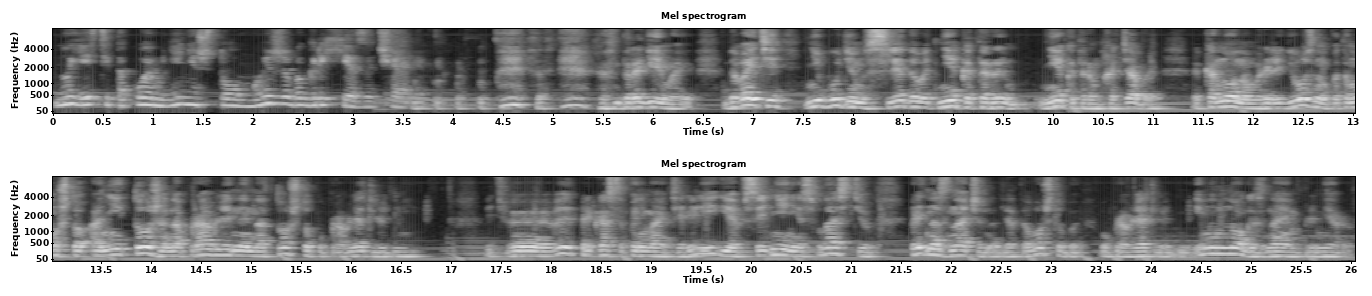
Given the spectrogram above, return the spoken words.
но есть и такое мнение, что мы же во грехе зачали. Дорогие мои, давайте не будем следовать некоторым, некоторым хотя бы канонам религиозным, потому что они тоже направлены на то, чтобы управлять людьми. Ведь вы, вы прекрасно понимаете, религия в соединении с властью предназначена для того, чтобы управлять людьми. И мы много знаем примеров.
